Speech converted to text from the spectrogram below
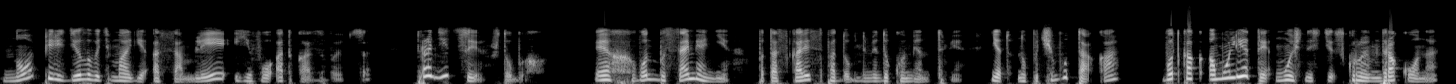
но переделывать маги ассамблеи его отказываются. Традиции, чтобы их. Эх, вот бы сами они потаскались с подобными документами. Нет, ну почему так, а? Вот как амулеты мощности с кроем дракона,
